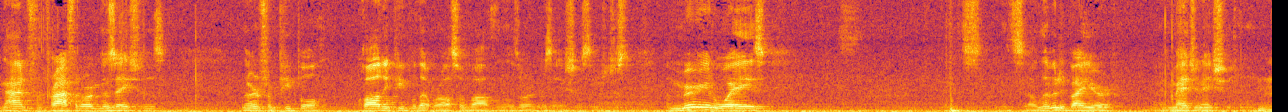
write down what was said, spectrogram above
non-for-profit organizations, learned from people, quality people that were also involved in those organizations. There's just a myriad ways. It's, it's uh, limited by your imagination. Hmm.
